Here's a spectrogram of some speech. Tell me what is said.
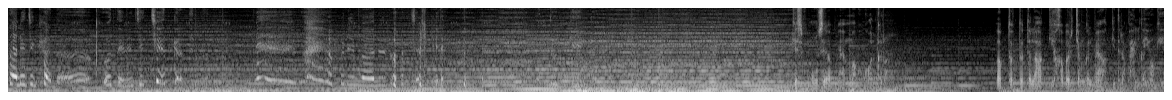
تانے جی کھانا، وہ تیرے جی چھید کر دیتا اپنی ماں نے رو چڑھے کس منہ سے اب میں اممہ کو کال کروں؟ اب تک تو طلاق کی خبر جنگل میں آگ کی طرح پھیل گئی ہوگی۔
